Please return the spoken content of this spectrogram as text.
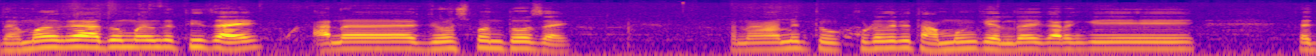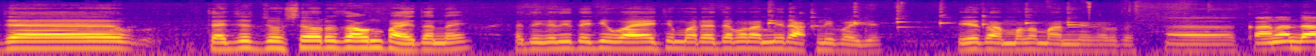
धमक अजूनपर्यंत तीच आहे. आणि जोश पण तोच आहे. आणि आम्ही तो कुठेतरी थांबून केलं आहे कारण की त्याच्या त्याच्या जोशावर जाऊन फायदा नाही. कधी कधी त्याची वयाची मर्यादा पण आम्ही राखली पाहिजे. हेच आम्हाला मान्य करतं कानादा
